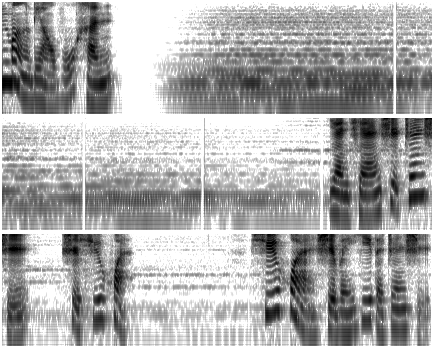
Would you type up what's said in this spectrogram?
梦了无痕。眼前是真实，是虚幻。虚幻是唯一的真实，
